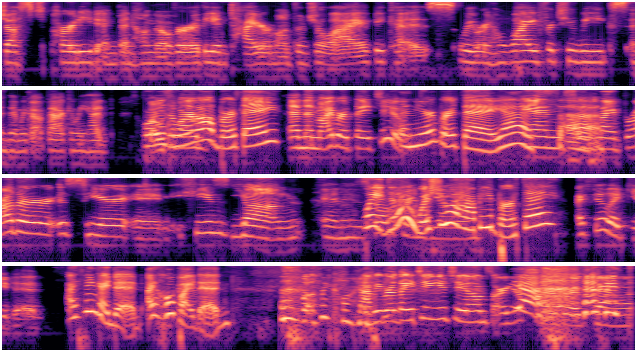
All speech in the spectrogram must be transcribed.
just partied and been hungover the entire month of July because we were in Hawaii for two weeks and then we got back and we had Corey's of our- birthday and then my birthday too. and your birthday. Yes. and so uh, my brother is here and he's young and his wait, did I wish you a happy birthday? I feel like you did. I think I did. I hope I did. Well, oh. Happy birthday to you too. I'm sorry your Yeah. car broke down.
